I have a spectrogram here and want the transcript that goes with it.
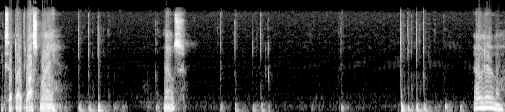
Except I've lost my mouse. Oh no,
